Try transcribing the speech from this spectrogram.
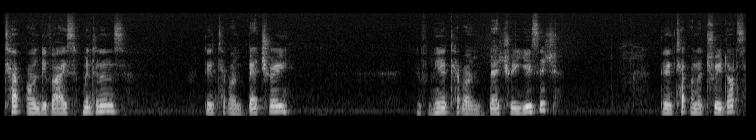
tap on device maintenance then tap on battery and from here tap on battery usage then tap on the three dots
